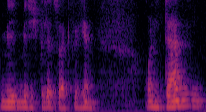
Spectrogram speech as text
mir, mir die Spieler zu akquirieren. Und dann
